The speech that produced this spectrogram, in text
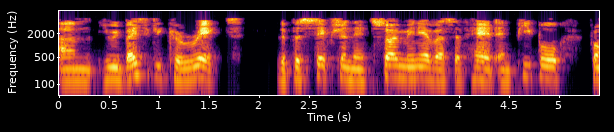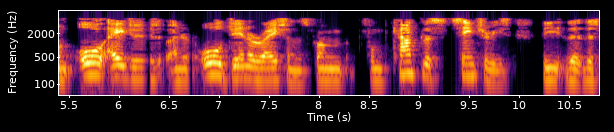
um, he would basically correct the perception that so many of us have had, and people from all ages and all generations, from from countless centuries, the, the, this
